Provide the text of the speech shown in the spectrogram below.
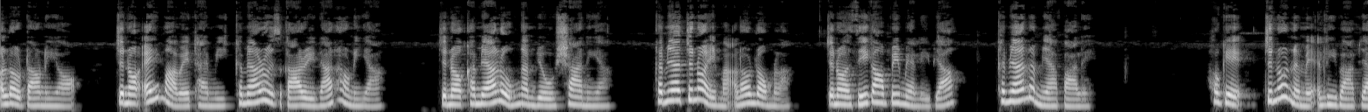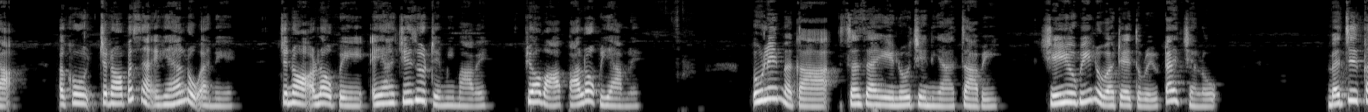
အလုပ်တောင်းနေရောကျွန်တော်အဲ့မှာပဲထိုင်ပြီးခမားတို့စကားတွေနားထောင်နေရကျွန်တော်ခမားလိုငှက်မျိုးရှာနေရ ခမားကျွန်တော်အိမ်မှာအလုပ်လုပ်မလားကျွန်တော်ဈေးကောင်းပေးမယ်လေဗျာခမားနာမည်ပါလေဟုတ်ကဲ့ကျွန်တော်နာမည်အလီပါဗျအခုကျွန်တော်ပတ်စံအရန်လိုအပ်နေကျွန်တော်အလုပ်ပေးအရန်ကျေးဇူးတင်မိမှာပဲပြောပါဘာလုပ်ပြရမလဲဦးလေးမကစန်းစန်းရေလိုချင်နေရကြပြီးရေယူပြီးလိုအပ်တဲ့သူတွေကိုတိုက်ချင်လို့မက်ဂျစ်က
